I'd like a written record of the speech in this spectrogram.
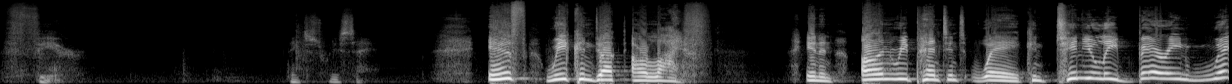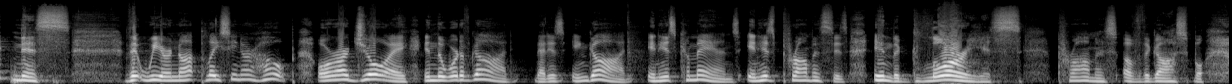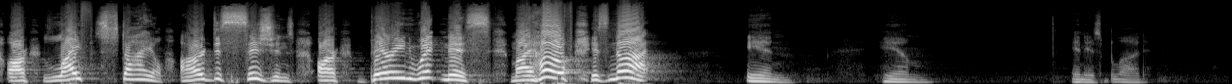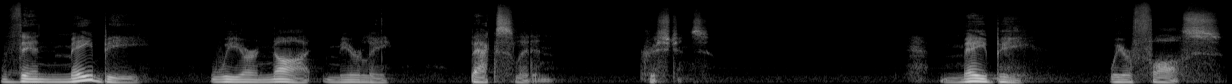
fear. I think that's what he's saying. If we conduct our life in an unrepentant way, continually bearing witness that we are not placing our hope or our joy in the Word of God, that is, in God, in His commands, in His promises, in the glorious promise of the gospel. Our lifestyle, our decisions are bearing witness. My hope is not in Him, in His blood. Then maybe we are not merely backslidden Christians. Maybe we are false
